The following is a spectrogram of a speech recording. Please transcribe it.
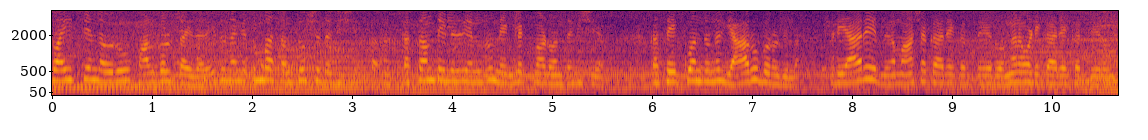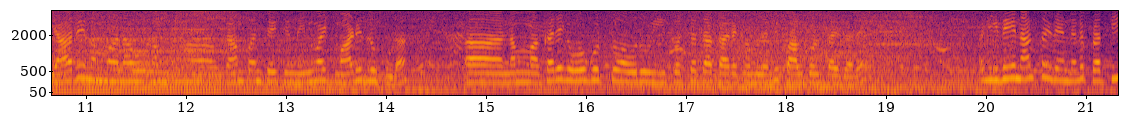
ಕೂಡ ಸ್ವಇಚ್ಛೆಯಿಂದ ಅವರು ಪಾಲ್ಗೊಳ್ತಾ ಇದ್ದಾರೆ. ಇದು ನನಗೆ ತುಂಬ ಸಂತೋಷದ ವಿಷಯ. ಕಸ ಅಂತ ಹೇಳಿದರೆ ಎಲ್ಲರೂ ನೆಗ್ಲೆಕ್ಟ್ ಮಾಡುವಂಥ ವಿಷಯ. ಕಸ ಎಕ್ಕು ಅಂತಂದ್ರೆ ಯಾರೂ ಬರೋದಿಲ್ಲ. ಬಟ್ ಯಾರೇ ಇರಲಿ, ನಮ್ಮ ಆಶಾ ಕಾರ್ಯಕರ್ತೆಯರು, ಅಂಗನವಾಡಿ ಕಾರ್ಯಕರ್ತೆಯರು, ಯಾರೇ ನಮ್ಮ, ನಾವು ನಮ್ಮ ಗ್ರಾಮ ಪಂಚಾಯತಿಯಿಂದ ಇನ್ವೈಟ್ ಮಾಡಿದರೂ ಕೂಡ ನಮ್ಮ ಕರೆಗೆ ಹೋಗೊಟ್ಟು ಅವರು ಈ ಸ್ವಚ್ಛತಾ ಕಾರ್ಯಕ್ರಮದಲ್ಲಿ ಪಾಲ್ಗೊಳ್ತಾ ಇದ್ದಾರೆ. ಹಾಗೆ ಇದೇನಾಗ್ತಾ ಇದೆ ಅಂತಂದರೆ ಪ್ರತಿ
